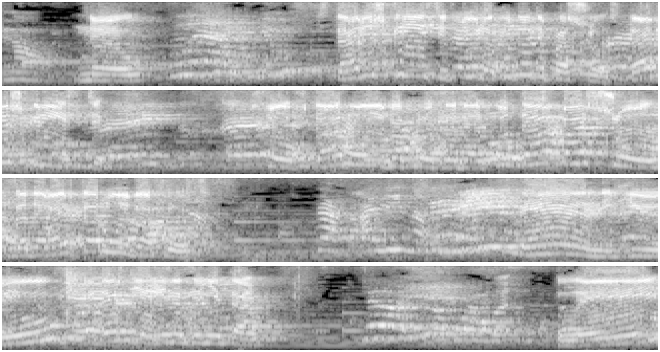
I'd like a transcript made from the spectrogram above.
No. No. Ставишь крестик, Толя, куда ты пошел? Ставишь крестик. Все, второй вопрос задай. Куда пошел? Задавай второй вопрос. Так, Алина. принято. Play.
